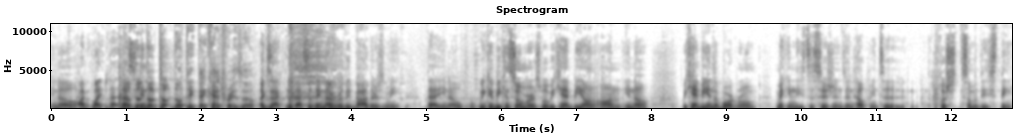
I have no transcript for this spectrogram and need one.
you know, I, like that, Don't, that's the thing. don't, don't, don't take that catchphrase though. Exactly. That's the thing that really bothers me. That you know we can be consumers, but we can't be on on you know we can't be in the boardroom making these decisions and helping to push some of these thi-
